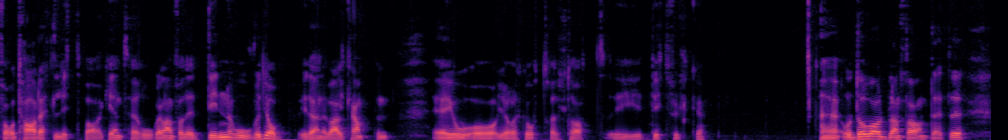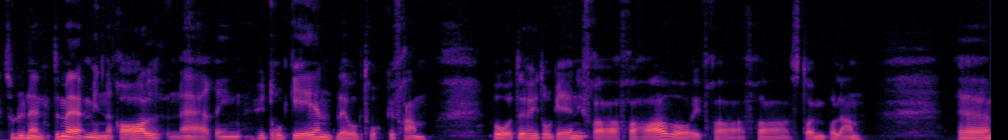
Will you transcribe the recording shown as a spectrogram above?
For å ta dette litt tilbake igjen til Rogaland. For det er din hovedjobb i denne valgkampen er jo å gjøre et godt resultat i ditt fylke. Eh, og Da var det bl.a. dette som du nevnte med mineralnæring. Hydrogen ble òg trukket fram. Både hydrogen fra, fra havet og fra, fra, strøm på land. Eh,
